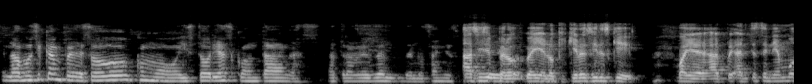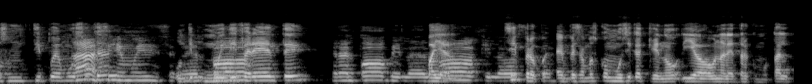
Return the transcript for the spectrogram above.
La música empezó como historias contadas a través de, los años. Ah, sí, sí, pero vaya, lo que quiero decir es que, vaya, antes teníamos un tipo de música ah, sí, muy, muy diferente era el pop y el rock y Sí, pero empezamos con música que no llevaba una letra como tal.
